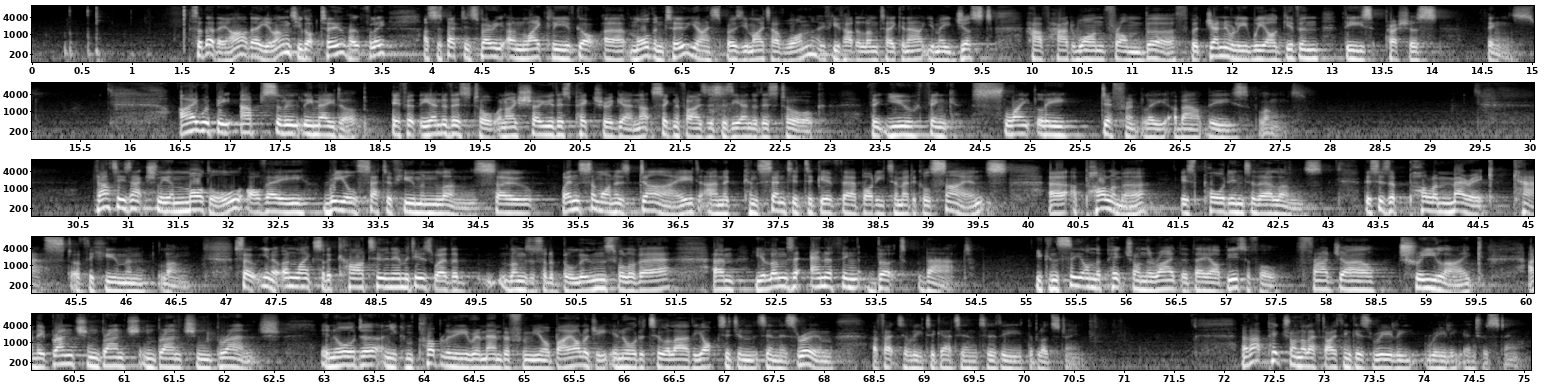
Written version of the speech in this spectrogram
So there they are, there are your lungs, you've got two, hopefully. I suspect it's very unlikely you've got uh, more than two. Yeah, I suppose you might have one. If you've had a lung taken out, you may just have had one from birth, but generally we are given these precious things. I would be absolutely made up if at the end of this talk, when I show you this picture again, that signifies this is the end of this talk, that you think slightly differently about these lungs. That is actually a model of a real set of human lungs. So when someone has died and consented to give their body to medical science, uh, a polymer is poured into their lungs. This is a polymeric cast of the human lung. So, you know, unlike sort of cartoon images where the lungs are sort of balloons full of air, um, your lungs are anything but that. You can see on the picture on the right that they are beautiful, fragile, tree-like, and they branch and branch and branch and branch in order, and you can probably remember from your biology, in order to allow the oxygen that's in this room effectively to get into the, the bloodstream. Now, that picture on the left, I think, is really, really interesting.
